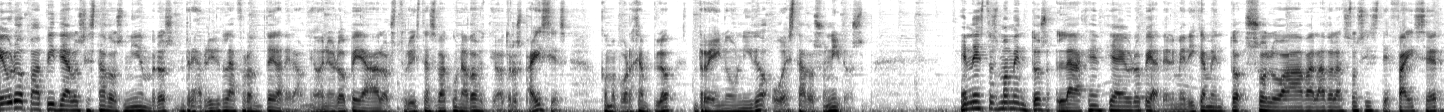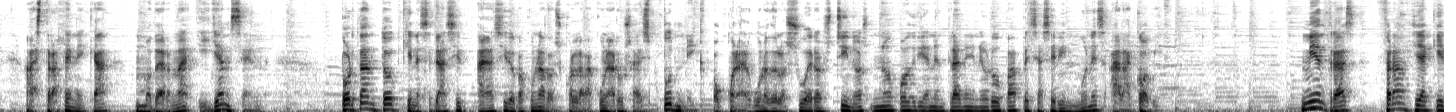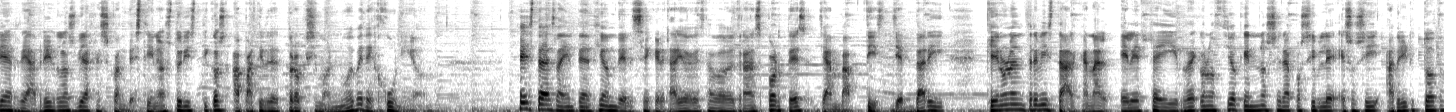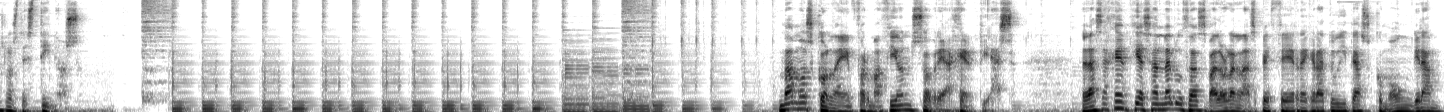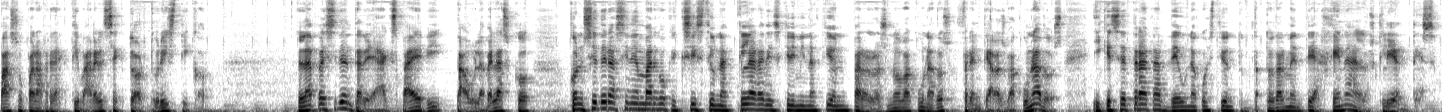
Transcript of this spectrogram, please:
Europa pide a los Estados miembros reabrir la frontera de la Unión Europea a los turistas vacunados de otros países, como por ejemplo Reino Unido o Estados Unidos. En estos momentos, la Agencia Europea del Medicamento solo ha avalado las dosis de Pfizer, AstraZeneca, Moderna y Janssen. Por tanto, quienes hayan sido vacunados con la vacuna rusa Sputnik o con alguno de los sueros chinos no podrían entrar en Europa pese a ser inmunes a la COVID. Mientras, Francia quiere reabrir los viajes con destinos turísticos a partir del próximo 9 de junio. Esta es la intención del secretario de Estado de Transportes, Jean-Baptiste Jetbari, que en una entrevista al canal LCI reconoció que no será posible, eso sí, abrir todos los destinos. Vamos con la información sobre agencias. Las agencias andaluzas valoran las PCR gratuitas como un gran paso para reactivar el sector turístico. La presidenta de AXPAEVI, Paula Velasco, considera sin embargo que existe una clara discriminación para los no vacunados frente a los vacunados y que se trata de una cuestión totalmente ajena a los clientes.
